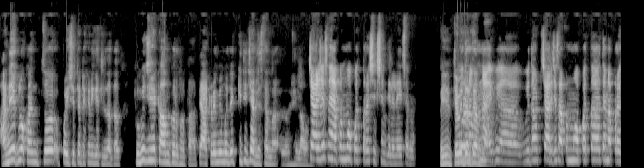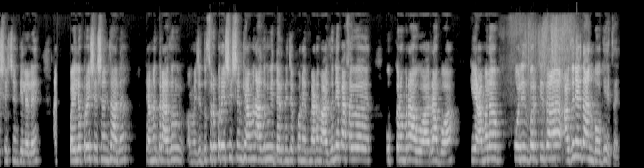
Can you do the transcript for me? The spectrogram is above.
अनेक लोकांचं पैसे त्या ठिकाणी घेतले जातात. तुम्ही जे हे काम करत होता त्या अकॅडमीमध्ये किती चार्जेस त्यांना हे लावतात चार्जेस नाही आपण मोफत प्रशिक्षण दिलेलं आहे सगळं. म्हणजे त्या विद्यार्थ्यांना? विदाउट चार्जेस आपण मोफत त्यांना प्रशिक्षण दिलेलं आहे. आणि पहिलं प्रशिक्षण झालं त्यानंतर अजून म्हणजे दुसरं प्रशिक्षण घ्या म्हणून अजून विद्यार्थ्यांच्या फोन आहेत. मॅडम अजून एक असा उपक्रम राबवा राबवा की आम्हाला पोलीस भरतीचा अजून एकदा अनुभव घ्यायचा आहे.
